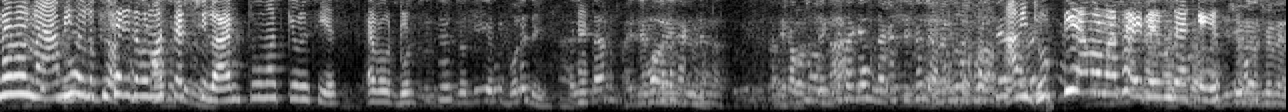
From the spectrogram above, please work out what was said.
না না না আমি হইল ফিশারিজ আমার মাস্টার্স ছিল I am too much curious about this যদি আমি বলে দেই তাহলে এটার মজাটা থাকবে না। আপনি সবগুলো দেখতে থাকেন দেখা শেষ হলে আপনি কোথাও পেয়ে আমি ঢুকতে আমার মাথায় এর মধ্যে আটকে গেছে। শুনেন শুনেন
